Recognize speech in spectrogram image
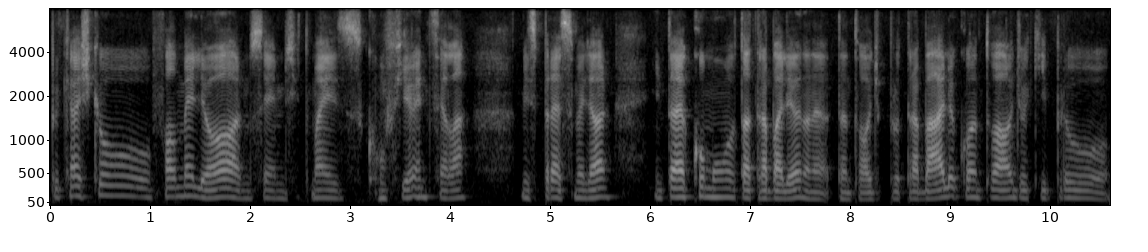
porque eu acho que eu falo melhor, não sei, me sinto mais confiante, sei lá, me expresso melhor. Então é comum eu estar trabalhando, né? Tanto áudio pro trabalho quanto áudio aqui pro,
